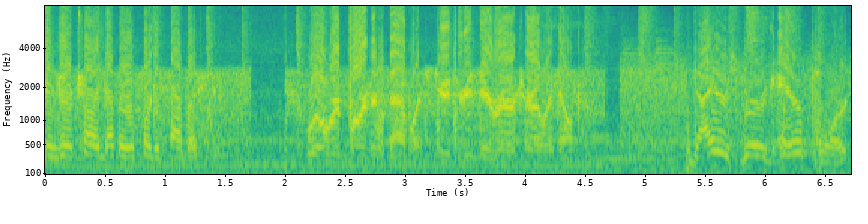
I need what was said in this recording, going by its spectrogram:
0 Charlie Delta report established. Will report established, 230 Charlie Delta. Dyersburg Airport,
